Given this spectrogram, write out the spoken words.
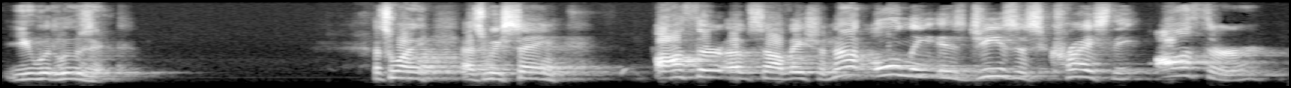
you would lose it. That's why, as we sang, author of salvation, not only is Jesus Christ the author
